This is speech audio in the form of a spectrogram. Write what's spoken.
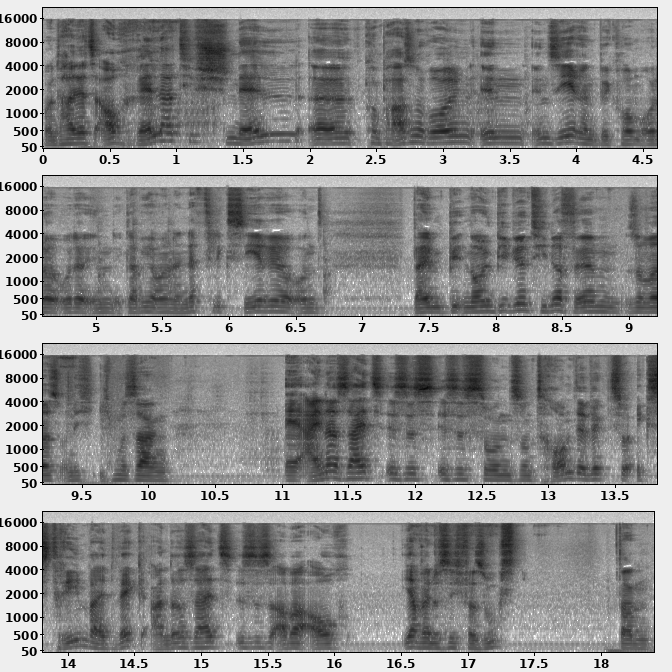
und hat jetzt auch relativ schnell äh, Komparsenrollen in, in Serien bekommen oder, oder in, glaube ich, auch in einer Netflix-Serie und beim Bi- neuen Bibi und Tina-Film sowas und ich, ich muss sagen, Ey, einerseits ist es, ist es so, ein, so ein Traum, der wirkt so extrem weit weg. Andererseits ist es aber auch, ja, wenn du es nicht versuchst, dann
